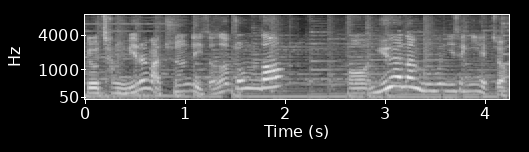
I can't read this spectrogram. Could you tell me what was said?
그리고 장비를 맞추는 데 있어서 좀더 어, 유연한 부분이 생기겠죠.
